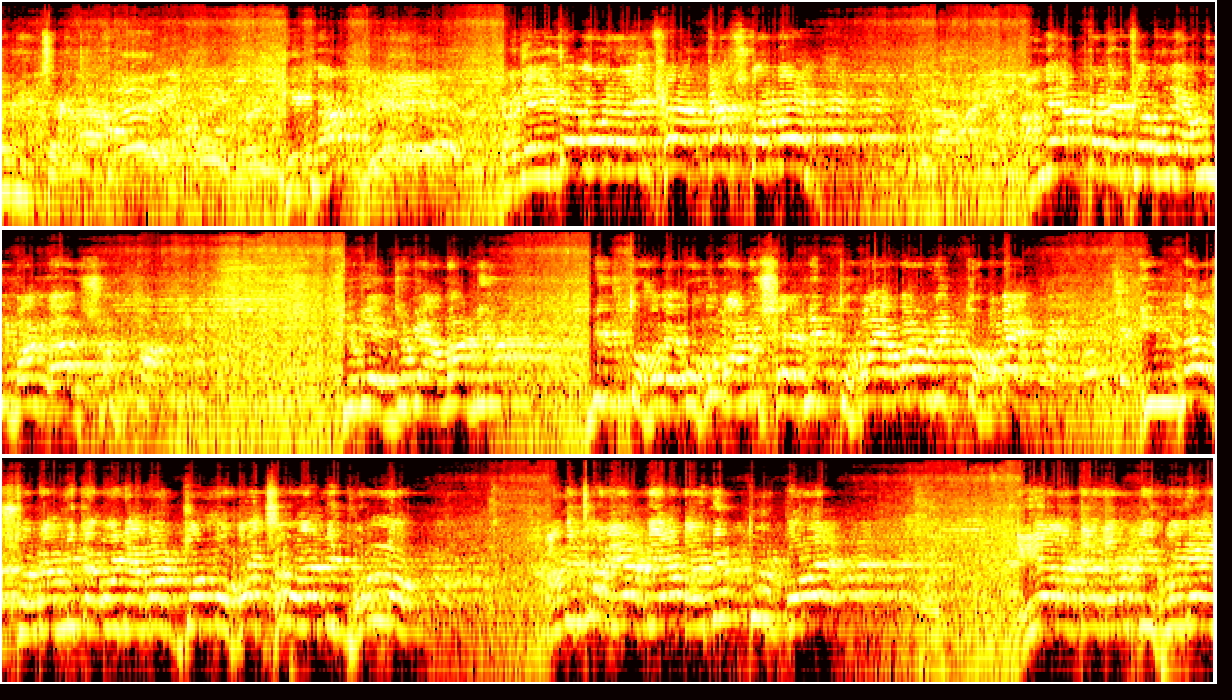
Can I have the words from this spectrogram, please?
যদি ইচ্ছা ঠিক না? এইটা মনে করবেন। আমি বলি, আমি আমার হবে বহু মানুষের মৃত্যু হয় আমার মৃত্যু হবে। তো বলি আমার জন্ম হয়েছে বলে আমি ধন্য। আমি জানি আমি আমার মৃত্যুর পরে এই এলাকার এমপি হই নাই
